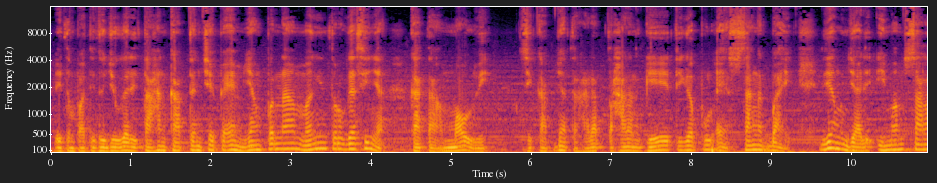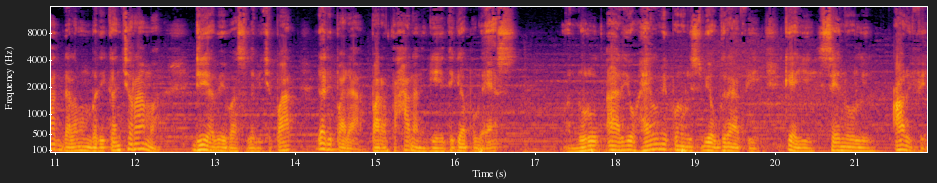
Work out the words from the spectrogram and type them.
Di tempat itu juga ditahan Kapten CPM yang pernah menginterogasinya, kata Maulwi. Sikapnya terhadap tahanan G30S sangat baik. Dia menjadi imam salat dalam memberikan ceramah. Dia bebas lebih cepat daripada para tahanan G30S. Menurut Aryo Helmi penulis biografi, Kiai Senuli Arifin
